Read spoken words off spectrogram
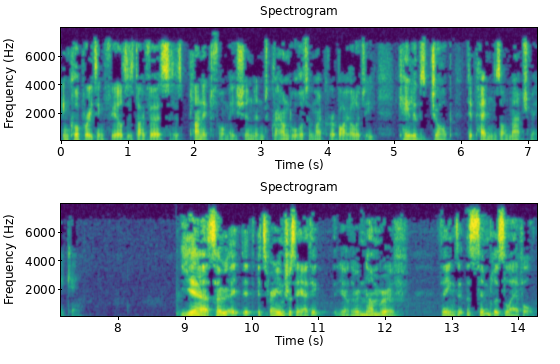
incorporating fields as diverse as planet formation and groundwater microbiology, Caleb's job depends on matchmaking. Yeah, so it, it, it's very interesting. I think you know, there are a number of things. At the simplest level,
